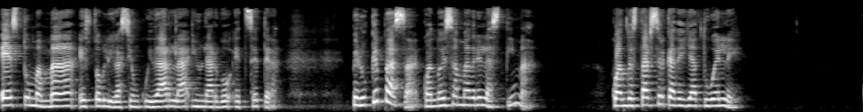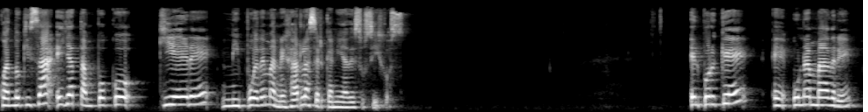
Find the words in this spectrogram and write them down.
es tu mamá, es tu obligación cuidarla y un largo etcétera. Pero ¿qué pasa cuando esa madre lastima? Cuando estar cerca de ella duele. Cuando quizá ella tampoco quiere ni puede manejar la cercanía de sus hijos. El por qué eh, una madre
